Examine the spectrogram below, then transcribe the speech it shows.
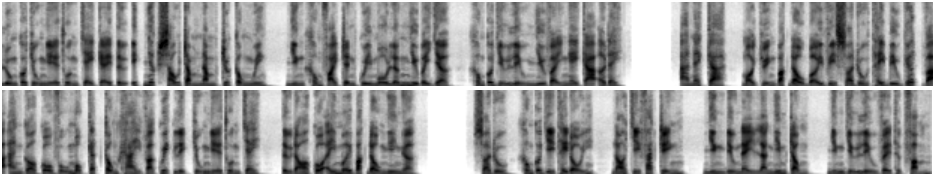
luôn có chủ nghĩa thuần chay kể từ ít nhất 600 năm trước công nguyên, nhưng không phải trên quy mô lớn như bây giờ, không có dữ liệu như vậy ngay cả ở đây. Aneka, mọi chuyện bắt đầu bởi vì Soaru thấy Bill Gates và Angor cổ vũ một cách công khai và quyết liệt chủ nghĩa thuần chay, từ đó cô ấy mới bắt đầu nghi ngờ. Soaru, không có gì thay đổi, nó chỉ phát triển, nhưng điều này là nghiêm trọng, những dữ liệu về thực phẩm.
